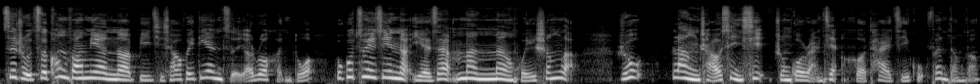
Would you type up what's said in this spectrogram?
自主自控方面呢，比起消费电子要弱很多。不过最近呢，也在慢慢回升了，如浪潮信息、中国软件和太极股份等等。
